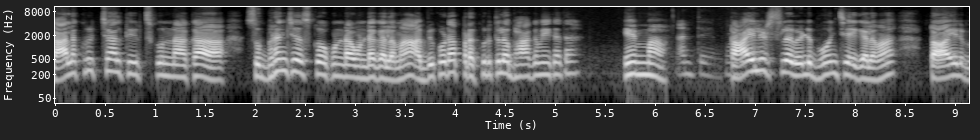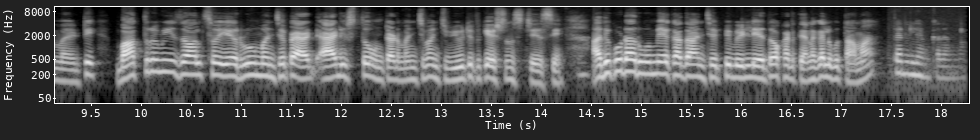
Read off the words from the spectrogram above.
కాలకృత్యాలు తీర్చుకున్నాక శుభ్రం చేసుకోకుండా ఉండగలమా? అవి కూడా ప్రకృతిలో భాగమే కదా. ఏమ్మా? అంతే. టాయిలెట్స్లో వెళ్ళి భోజనం చేయగలమా టాయిలెట్ ఏంటి? Bathroom is also a room అని చెప్పి యాడ్ యాడ్ ఇస్తూ ఉంటాడు. మంచి మంచి బ్యూటిఫికేషన్స్ చేసి. అది కూడా రూమే కదా అని చెప్పి వెళ్ళి ఏదో ఒకటి తినగలుగుతామా? తినలేం కదమ్మా.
